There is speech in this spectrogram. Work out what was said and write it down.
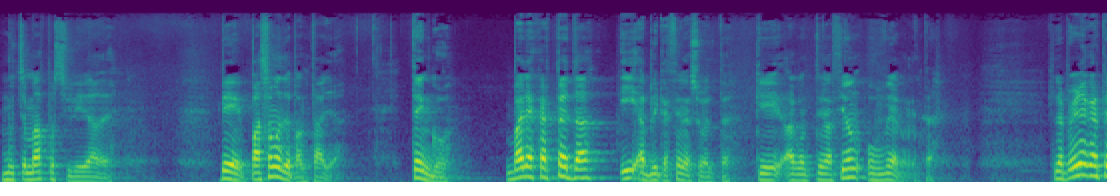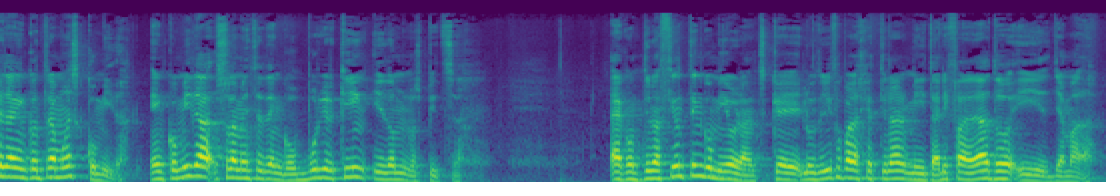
muchas más posibilidades. Bien, pasamos de pantalla. Tengo varias carpetas y aplicaciones sueltas, que a continuación os voy a comentar. La primera carpeta que encontramos es comida. En comida solamente tengo Burger King y Domino's Pizza. A continuación tengo mi Orange, que lo utilizo para gestionar mi tarifa de datos y llamadas.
